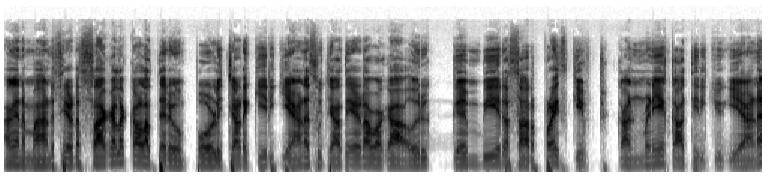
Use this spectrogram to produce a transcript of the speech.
അങ്ങനെ മാനസിയുടെ സകല കളത്തരവും പൊളിച്ചടക്കിയിരിക്കുകയാണ് സുജാതയുടെ വക. ഒരു ഗംഭീര സർപ്രൈസ് ഗിഫ്റ്റ് കൺമണിയെ കാത്തിരിക്കുകയാണ്.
